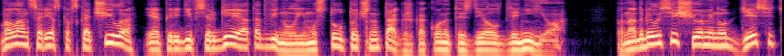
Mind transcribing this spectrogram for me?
Валанса резко вскочила и, опередив Сергея, отодвинула ему стул точно так же, как он это сделал для нее. Понадобилось еще минут десять,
